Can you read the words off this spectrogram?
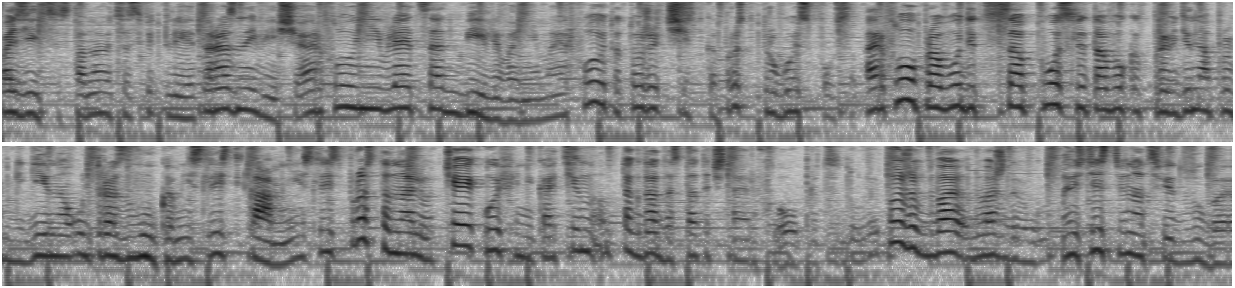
позиций, становится светлее. Это разные вещи. Airflow не является отбеливанием. Airflow – это тоже чистка, просто другой способ. Airflow проводится после того, как проведена профгигиена ультразвуком, если есть камни, если есть просто налет, чай, кофе, никотин, ну, тогда достаточно airflow процедуры. Тоже в два, дважды в год. Ну, естественно, цвет зуба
